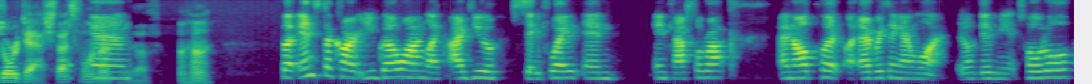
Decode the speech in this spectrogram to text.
DoorDash. That's the one I've heard of. Uh huh. But Instacart, you go on like I do Safeway in in Castle Rock, and I'll put everything I want. It'll give me a total,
